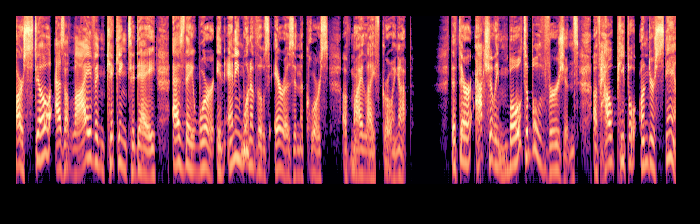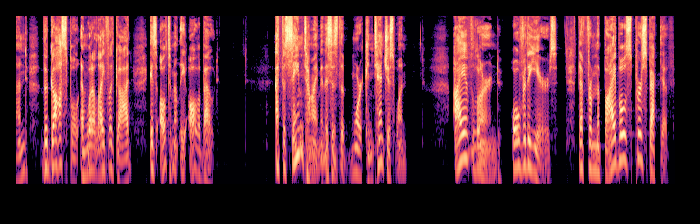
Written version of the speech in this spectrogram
are still as alive and kicking today as they were in any one of those eras in the course of my life growing up. That there are actually multiple versions of how people understand the gospel and what a life with God is ultimately all about. At the same time, and this is the more contentious one, I have learned over the years that from the Bible's perspective,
